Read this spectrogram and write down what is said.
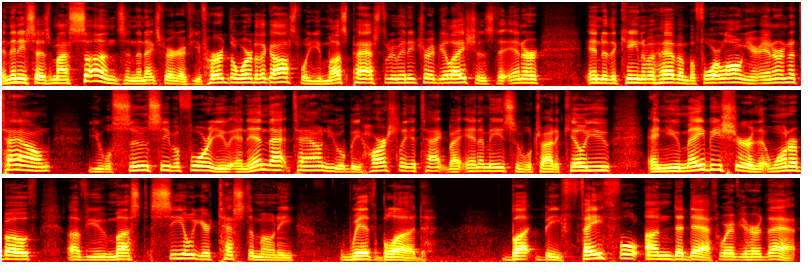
And then he says, My sons, in the next paragraph, you've heard the word of the gospel. You must pass through many tribulations to enter into the kingdom of heaven. Before long, you're entering a town you will soon see before you, and in that town you will be harshly attacked by enemies who will try to kill you, and you may be sure that one or both of you must seal your testimony with blood. But be faithful unto death. Where have you heard that?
